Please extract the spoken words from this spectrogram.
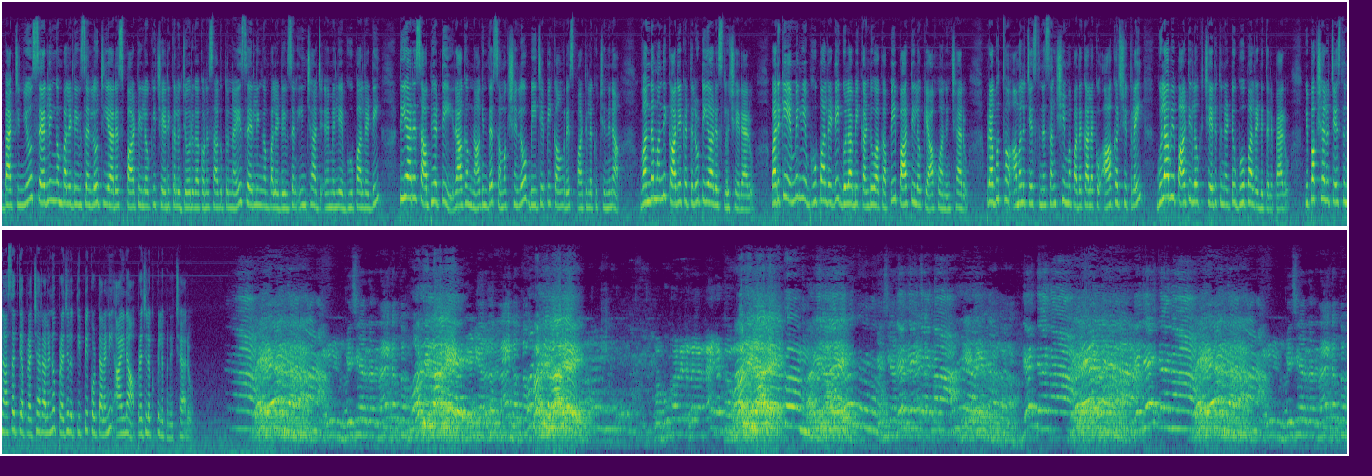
Back to news. Serilingampally డివిజన్లో TRS పార్టీలోకి చేరికలు జోరుగా కొనసాగుతున్నాయి. Serilingampally division incharge MLA Bhupal Reddy TRS అభ్యర్థి రాగం నాగిందర్ సమక్షంలో బీజేపీ కాంగ్రెస్ పార్టీలకు చెందిన వంద మంది కార్యకర్తలు టీఆర్ఎస్లో చేరారు. వారికి ఎమ్మెల్యే భూపాల్ రెడ్డి గులాబీ కండువా కప్పి పార్టీలోకి ఆహ్వానించారు. ప్రభుత్వం అమలు చేస్తున్న సంక్షేమ పథకాలకు ఆకర్షితులై గులాబీ పార్టీలోకి చేరుతున్నట్టు భూపాల్ రెడ్డి తెలిపారు. విపక్షాలు చేస్తున్న అసత్య ప్రచారాలను ప్రజలు తిప్పికొట్టాలని ఆయన పోలీసులకు పిలుపునిచ్చారు నాయకత్వం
